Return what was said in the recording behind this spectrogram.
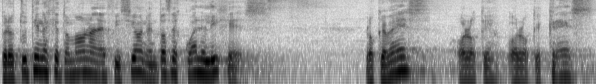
pero tú tienes que tomar una decisión. Entonces, ¿cuál eliges? ¿Lo que ves o lo que, o lo que crees?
